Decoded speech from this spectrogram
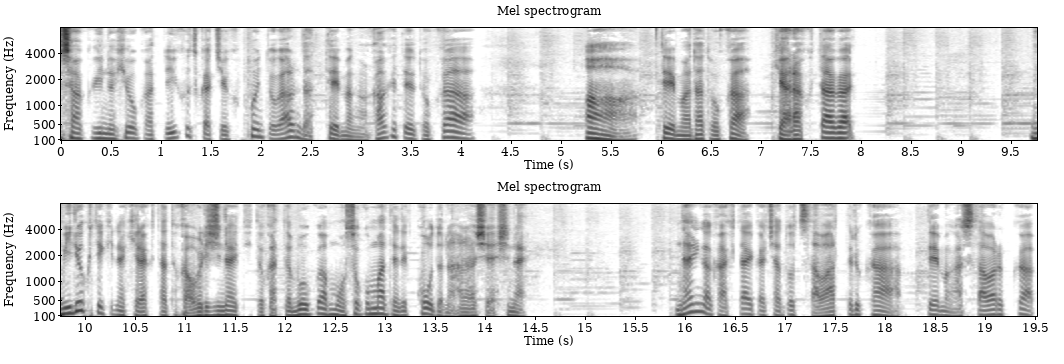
作品の評価っていくつかチェックポイントがあるんだ。テーマが書けてるとか、ああ、テーマだとか、キャラクターが、魅力的なキャラクターとかオリジナリティとかって僕はもうそこまでで高度な話はしない。何が書きたいかちゃんと伝わってるか、テーマが伝わるか、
